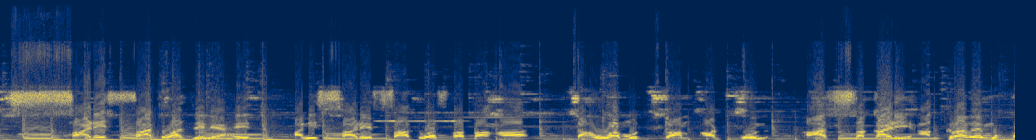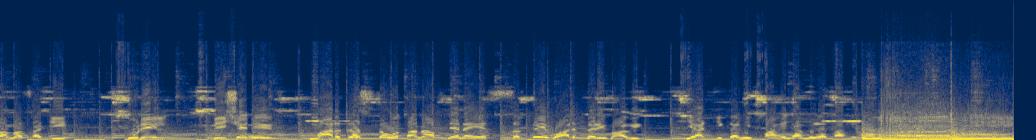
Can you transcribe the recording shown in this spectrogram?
साडेसात वाजलेले आहेत आणि साडेसात वाजताचा हा दहावा मुक्काम आटपून आज सकाळी अकराव्या मुक्कामासाठी पुढील दिशेने मार्गस्थ होताना आपल्याला हे सगळे वारकरी भाविक या ठिकाणी पाहायला मिळत आहेत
